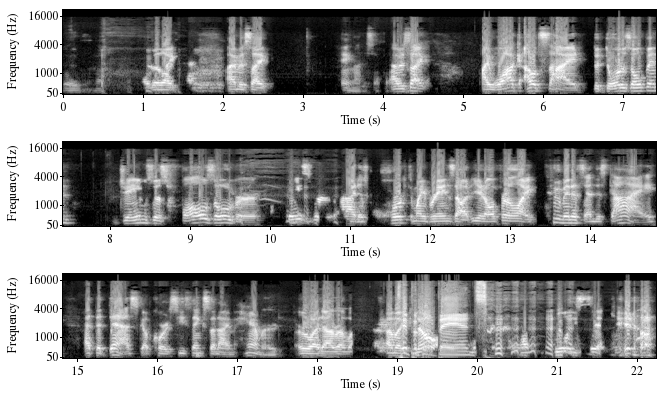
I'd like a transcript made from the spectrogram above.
of. But like, I'm just like, hang on a second. I was like, I walk outside, the doors open, James just falls over, face first. I just horked my brains out, you know, for like two minutes. And this guy at the desk, of course, he thinks that I'm hammered or whatever. I'm like, I'm like Typical no, bands. I'm really sick, you know,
